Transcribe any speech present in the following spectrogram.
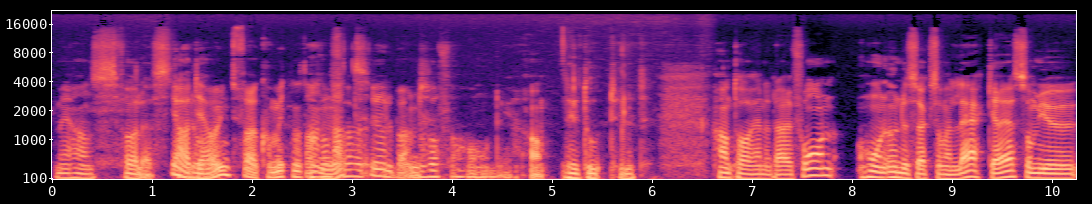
med hans föreläsning. Ja, det har ju inte förekommit något varför- annat rullband. Varför har hon det? Ja, det är lite otydligt. Han tar henne därifrån. Hon undersöks av en läkare som ju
